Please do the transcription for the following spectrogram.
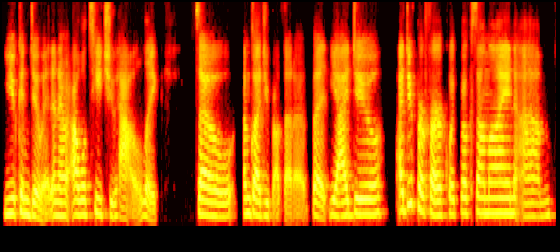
you can do it. And I, I will teach you how. Like, So I'm glad you brought that up. But yeah, I do I do prefer QuickBooks Online. Um,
